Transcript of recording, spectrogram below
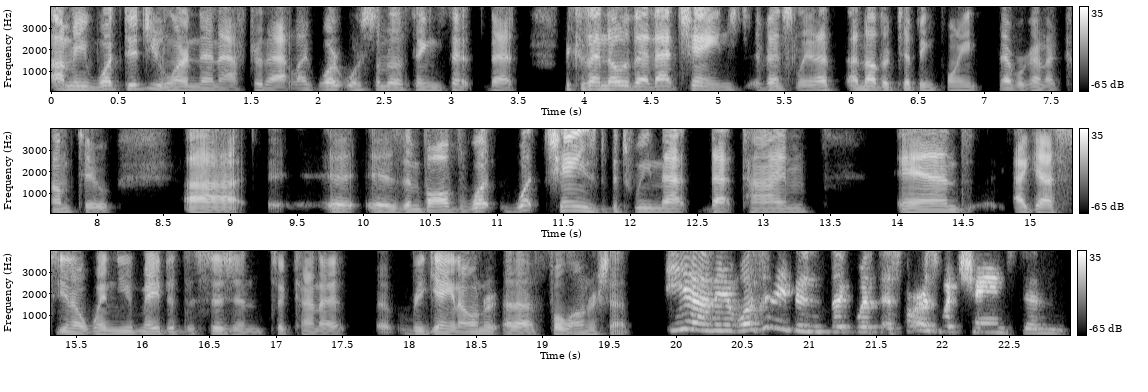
I mean, what did you learn then after that? Like what were some of the things that that because I know that that changed eventually. That another tipping point that we're going to come to uh is involved. What what changed between that that time and I guess you know when you made the decision to kind of uh, regain owner uh, full ownership. Yeah, I mean, it wasn't even like with as far as what changed in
